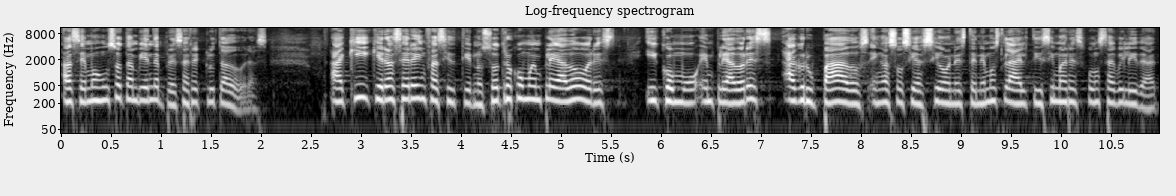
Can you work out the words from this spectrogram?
hacemos uso también de empresas reclutadoras. Aquí quiero hacer énfasis que nosotros como empleadores y como empleadores agrupados en asociaciones tenemos la altísima responsabilidad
